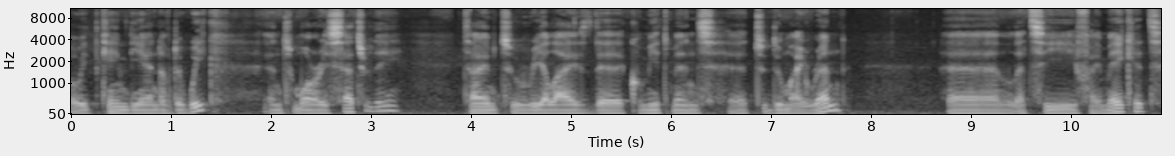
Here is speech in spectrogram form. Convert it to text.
So it came the end of the week, and tomorrow is Saturday. Time to realize the commitment uh, to do my run. Uh, let's see if I make it.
